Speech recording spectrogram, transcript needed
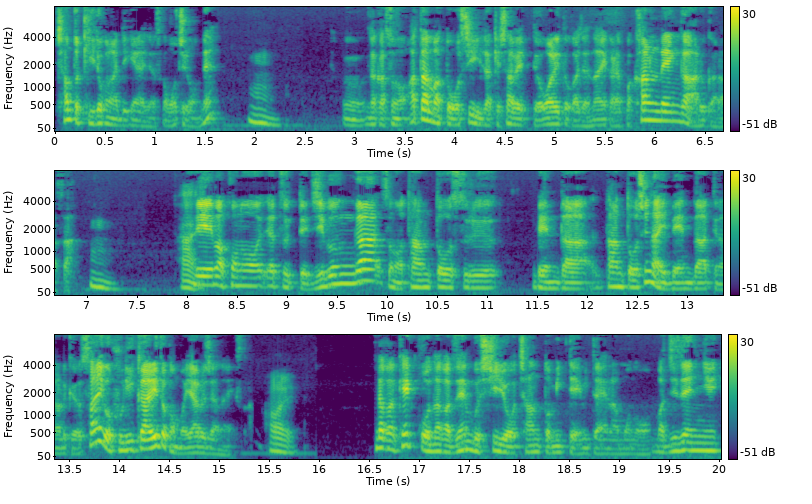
ちゃんと聞いとかないといけないじゃないですか、もちろんね。うん。うん。なんかその、頭とお尻だけ喋って終わりとかじゃないから、やっぱ関連があるからさ。うん。はい。で、まあ、このやつって自分が、その、担当するベンダー、担当しないベンダーっていうのあるけど、最後振り返りとかもやるじゃないですか。はい。だから結構なんか全部資料ちゃんと見てみたいなものを、まあ、事前に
